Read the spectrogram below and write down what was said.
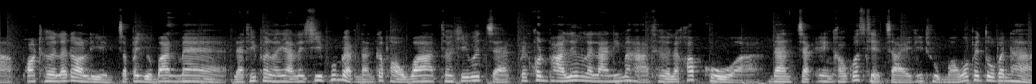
ะเพราะเธอและดอรีนจะไปอยู่บ้านแม่ และที่ภรรยาลิชชี่พูดแบบนั้นก็เพราะว่าเธอคิดว่าแจ็คเป็นคนพาเรื่องรายๆนี้มาหาเธอและครอบครัวดานแจ็คเองเขาก็เสียใจที่ถูกมองว่าเป็นตัวปัญหา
